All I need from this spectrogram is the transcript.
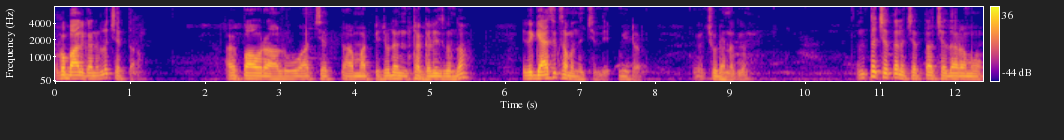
ఒక బాల్కనీలో చెత్త. అవి పావురాలు ఆ చెత్త మట్టి. చూడండి ఎంత గలీజ్గా ఉందో. ఇది గ్యాస్కి సంబంధించింది మీటర్. చూడండి అది. ఎంత చెత్తనే చెత్త చెదారము.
